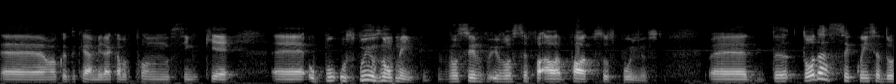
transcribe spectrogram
é uma coisa que a Mira acaba falando no 5, que é, é o, os punhos não mentem. Você, e você fala, fala com seus punhos. É, toda a sequência do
